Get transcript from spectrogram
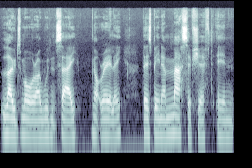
loads more, I wouldn't say. Not really. There's been a massive shift in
